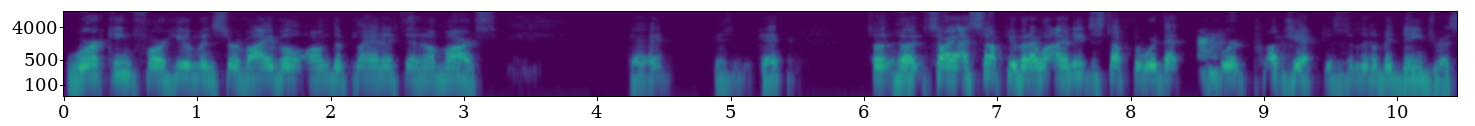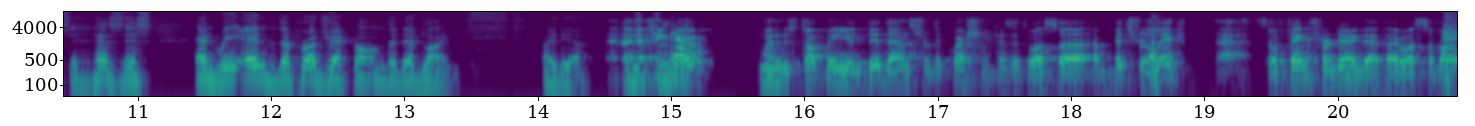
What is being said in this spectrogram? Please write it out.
working for human survival on the planet and on Mars. Okay, is okay. So, so, sorry, I stopped you, but I, I need to stop the word. That hmm. word project is a little bit dangerous. It has this, and we end the project on the deadline idea. And I think uh, when you stopped me, you did answer the question because it was uh, a bit related to that. So thanks for doing that. I was about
